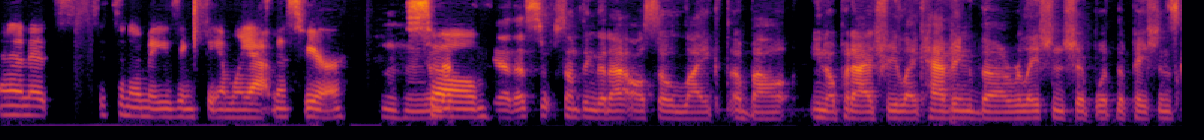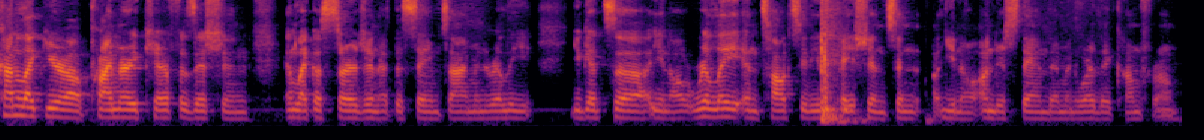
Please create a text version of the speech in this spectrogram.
and it's it's an amazing family atmosphere Mm-hmm. So that, yeah, that's something that I also liked about you know podiatry, like having the relationship with the patients, kind of like you're a primary care physician and like a surgeon at the same time, and really you get to you know relate and talk to these patients and you know understand them and where they come from.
